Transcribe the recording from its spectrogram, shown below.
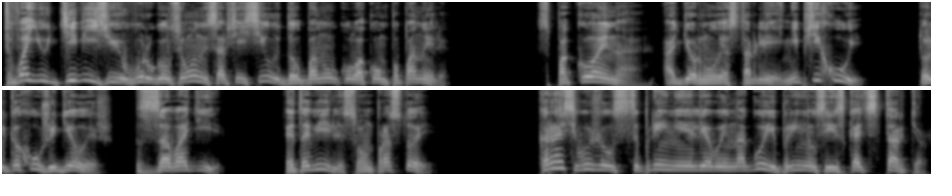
«Твою дивизию!» — выругался он и со всей силы долбанул кулаком по панели. «Спокойно!» — одернул я Старлей. «Не психуй! Только хуже делаешь. Заводи! Это Виллис, он простой!» Карась выжил сцепление левой ногой и принялся искать стартер.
